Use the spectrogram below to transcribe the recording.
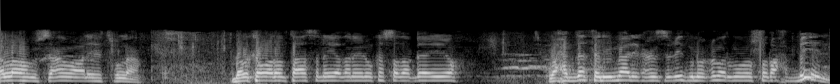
اللهم استعان عليه تقول بل كورن تاسنا يدنا انه كصدقي وحدثني مالك عن سعيد بن عمر بن شرحبيل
